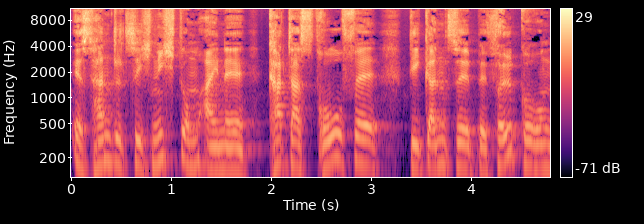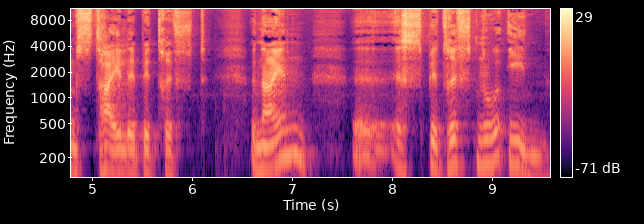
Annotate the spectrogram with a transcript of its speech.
Es handelt sich nicht um eine Katastrophe, die ganze Bevölkerungsteile betrifft. Nein, äh, es betrifft nur ihn.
